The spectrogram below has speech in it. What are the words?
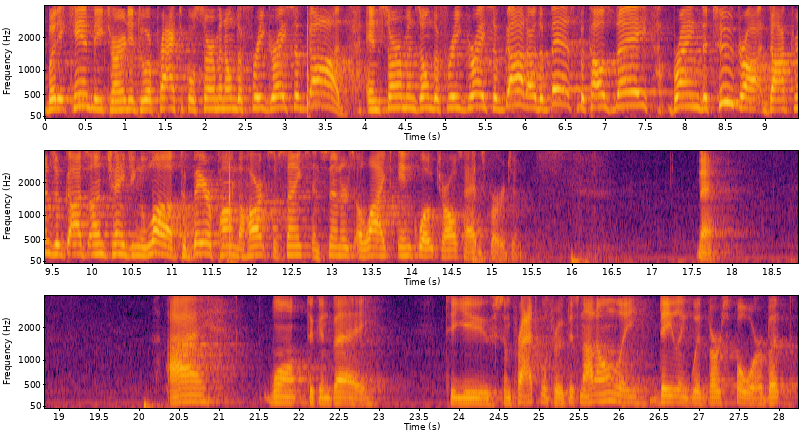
but it can be turned into a practical sermon on the free grace of God. And sermons on the free grace of God are the best because they bring the two dro- doctrines of God's unchanging love to bear upon the hearts of saints and sinners alike. End quote, Charles Haddon Spurgeon. Now, I want to convey to you some practical truth. It's not only dealing with verse 4, but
